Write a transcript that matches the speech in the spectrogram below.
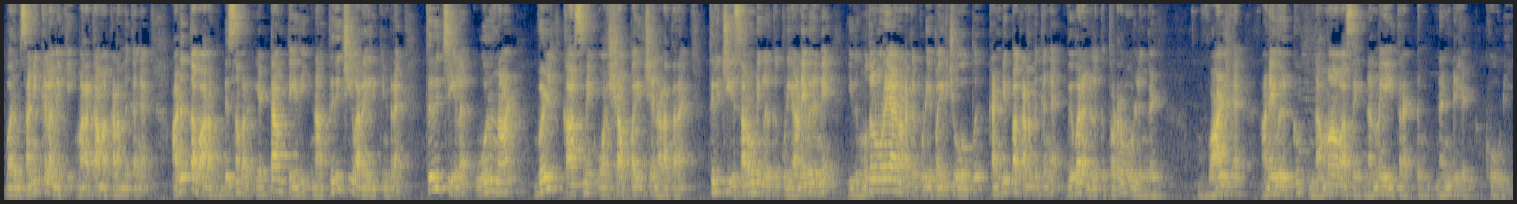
வரும் சனிக்கிழமைக்கு மறக்காம கலந்துக்கங்க. அடுத்த வாரம் டிசம்பர் எட்டாம் தேதி நான் திருச்சி வர இருக்கின்றேன் திருச்சியில் ஒரு நாள் வெல்த் காஸ்மிக் ஒர்க் ஷாப் பயிற்சியை நடத்துகிறேன் திருச்சி சரௌண்டிங்கில் இருக்கக்கூடிய அனைவருமே இது முதல் முறையாக நடக்கக்கூடிய பயிற்சி வகுப்பு. கண்டிப்பாக கலந்துக்கங்க. விவரங்களுக்கு தொடர்பு கொள்ளுங்கள். வாழ்க அனைவருக்கும் இந்த அமாவாசை நன்மையை திரட்டும் நன்றிகள் கோடி.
